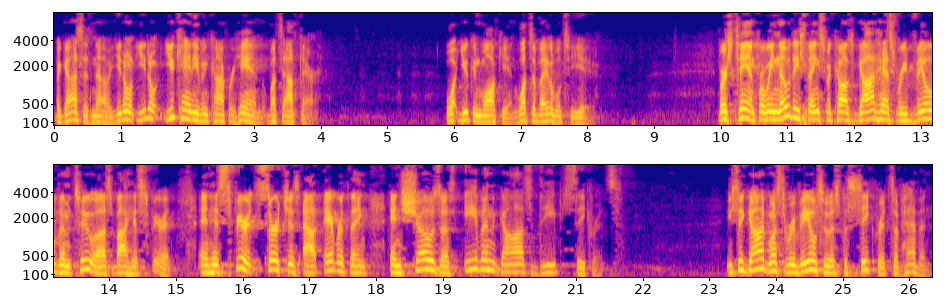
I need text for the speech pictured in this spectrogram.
But God says, no, you don't, you don't, you can't even comprehend what's out there. What you can walk in, what's available to you. Verse 10, for we know these things because God has revealed them to us by His Spirit. And His Spirit searches out everything and shows us even God's deep secrets. You see, God wants to reveal to us the secrets of heaven.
